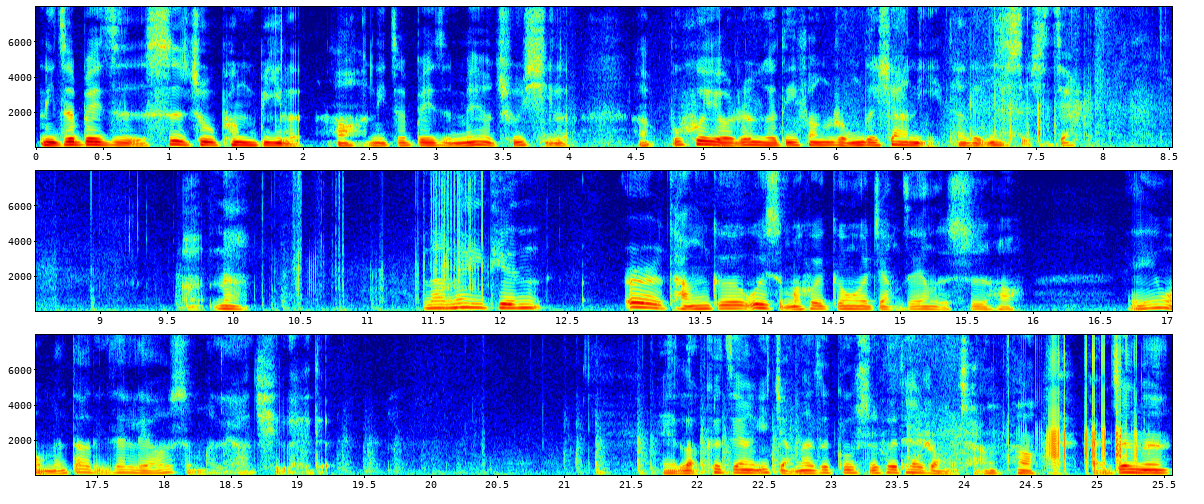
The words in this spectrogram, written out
你这辈子四处碰壁了，啊，你这辈子没有出息了。啊，不会有任何地方容得下你，他的意思是这样。啊，那那那一天，二堂哥为什么会跟我讲这样的事？哈，哎，我们到底在聊什么聊起来的？哎，老克这样一讲呢，这故事会太冗长哈。反正呢，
